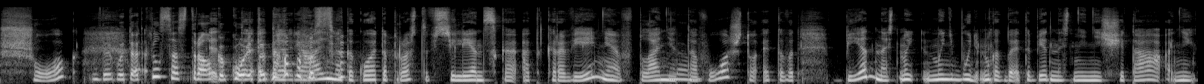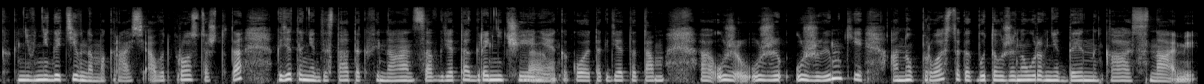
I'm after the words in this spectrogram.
шок. Да, какой-то открылся астрал какой-то. Это, да, реально какое-то просто вселенское откровение в плане да. того, что это вот бедность, ну, мы не будем, ну, как бы эта бедность не нищета, не, как не в негативном окрасе, а вот просто что-то, где-то недостаток финансов, где-то ограничение да. какое-то, где-то там uh, уж, уж, ужимки, оно просто как будто уже на уровне ДНК с нами.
